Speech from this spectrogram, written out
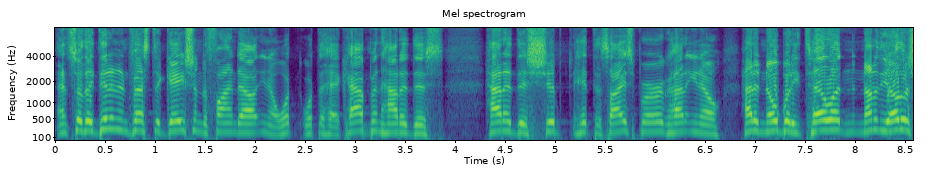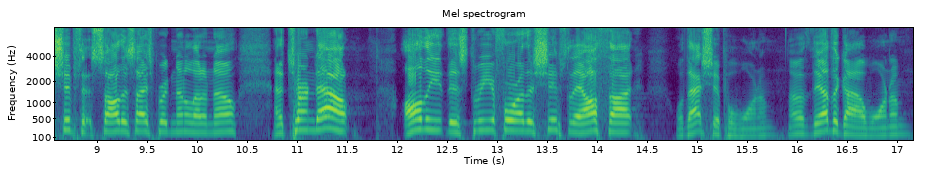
And so they did an investigation to find out, you know, what, what the heck happened. How did this how did this ship hit this iceberg? How did, you know, how did nobody tell it? None of the other ships that saw this iceberg, none of let them know. And it turned out all the there's three or four other ships. They all thought, well, that ship will warn them. Oh, the other guy will warn them.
